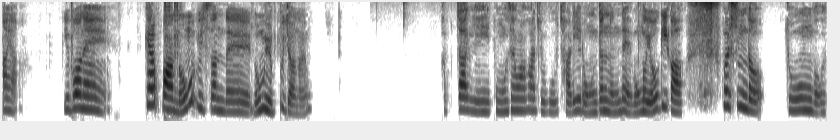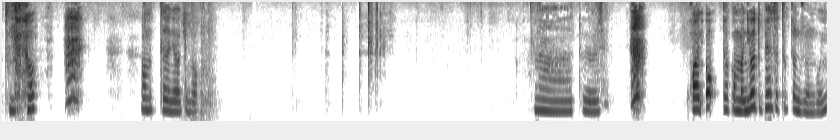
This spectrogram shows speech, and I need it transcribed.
아, 아야. 이번에 캐럿반 너무 비싼데 너무 예쁘지 않아요? 갑자기 동생 와가지고 자리를 옮겼는데 뭔가 여기가 훨씬 더 좋은 것 같은데요? 아무튼 여기 뭐 하나 둘셋 관, 어 잠깐만 이것도 펜스 특전 주는 거임?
